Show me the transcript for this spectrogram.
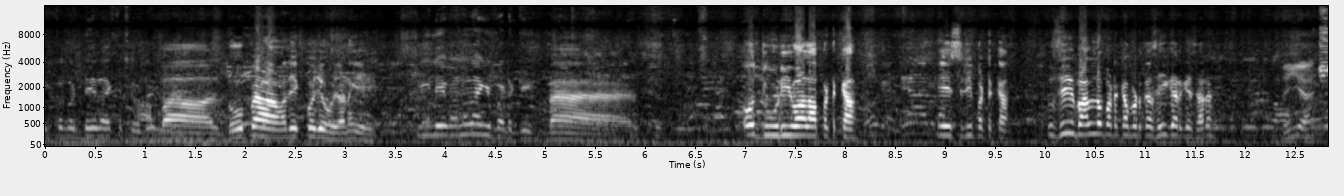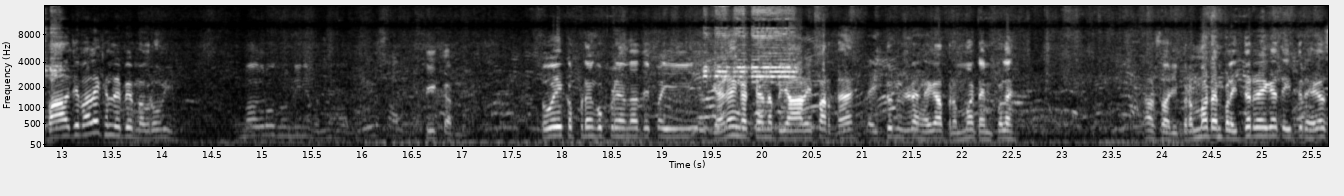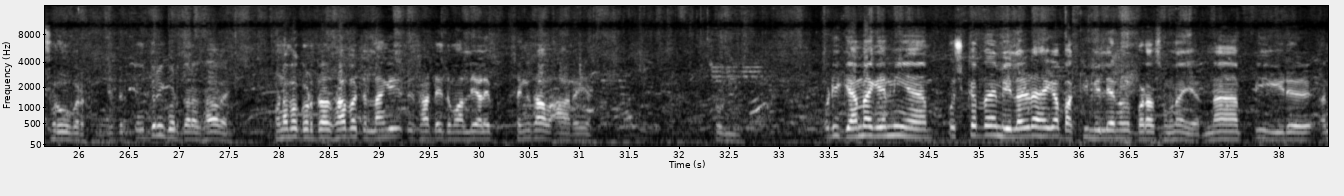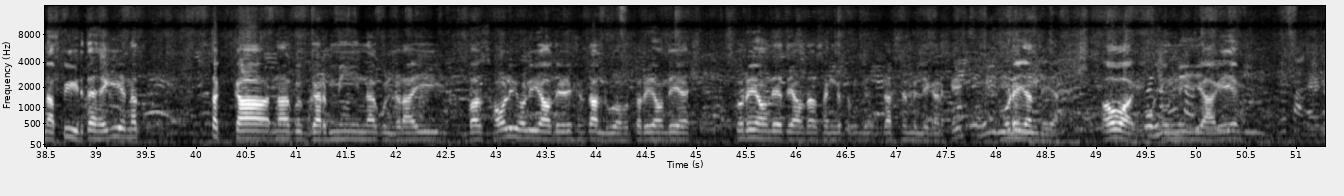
ਇੱਕ ਵੱਡੇ ਦਾ ਇੱਕ ਛੋਟੇ ਦਾ। ਬਸ ਦੋ ਭਰਾਵਾਂ ਦੇ ਇੱਕੋ ਜਿਹੇ ਹੋ ਜਾਣਗੇ ਇਹ। ਕੀਲੇ ਬੰਨ ਦਾਂਗੇ ਪਟਕੇ। ਬਸ। ਉਹ ਜੂੜੀ ਵਾਲਾ ਪਟਕਾ ਕੇਸਰੀ ਪਟਕਾ। ਤੁਸੀਂ ਵੀ ਬੰਨ ਲਓ ਪਟਕਾ ਪਟਕਾ ਸਹੀ ਕਰਕੇ ਸਰ। ਸਹੀ ਹੈ। ਬਾਲ ਜੇ ਵਾਲੇ ਖੱਲੇ ਪਏ ਮਗਰੋਂ ਵੀ। ਮਗਰੋਂ ਥੋਨੀ ਨੇ ਬੰਨਿਆ ਠੀਕ ਕਰ ਲਓ। ਸੋ ਇਹ ਕੱਪੜਿਆਂ ਕੁੱਪੜਿਆਂ ਦਾ ਤੇ ਭਾਈ ਗਹਿਣਿਆਂ ਗੱਟਿਆਂ ਦਾ ਬਾਜ਼ਾਰ ਇਹ ਭਰਦਾ ਹੈ। ਇੱਧਰ ਨੂੰ ਜਿਹੜਾ ਹੈਗਾ ਬ੍ਰਹਮਾ ਟੈਂਪਲ ਹੈ। ਆ ਸੌਰੀ ਬ੍ਰਹਮਾ ਟੈਂਪਲ ਇੱਧਰ ਰਹੇਗਾ ਤੇ ਇੱਧਰ ਹੈਗਾ ਸਰੋਵਰ। ਜਿੱਧਰ ਤੇ ਉਧਰ ਹੀ ਗੁਰਦੁਆਰਾ ਸਾਹਿਬ ਹੈ। ਹੁਣ ਆਪਾਂ ਗੁਰਦੁਆਰਾ ਸਾਹਿਬ ਚੱਲਾਂਗੇ ਤੇ ਸਾਡੇ ਦਿਮਾਲੇ ਵਾਲੇ ਸਿੰਘ ਸਾਹਿਬ ਆ ਰਹੇ ਆ। ਸੋਨੀ। ਬੜੀ ਗਹਿਮਾ ਗਹਿਮੀ ਹੈ ਪੁਸ਼ਕਰ ਦਾ ਮੇਲਾ ਜਿਹੜਾ ਹੈਗਾ ਬਾਕੀ ਮੇਲਿਆਂ ਨਾਲੋਂ ਬੜਾ ਸੋਹਣਾ ਯਾਰ। ਨਾ ਭੀੜ ਨਾ ਭੀੜ ਤਾਂ ਹੈਗੀ ਆ, ਨਾ ਧੱਕਾ, ਨਾ ਕੋਈ ਗਰਮੀ, ਨਾ ਕੋਈ ਲੜਾਈ। ਬਸ ਹੌਲੀ ਹੌਲੀ ਆਪਦੇ ਜਿਹੜੇ ਸ਼ਰਧਾਲੂ ਆ, ਉਹ ਤੁਰੇ ਆਉਂਦੇ ਆ। ਤੁਰੇ ਆਉਂਦੇ ਆ ਤੇ ਆਪਦਾ ਸੰਗਤ ਦਰਸ਼ਨ ਮੇਲੇ ਕਰਕੇ ਮੁੜੇ ਜਾਂਦੇ ਆ। ਆਓ ਆ ਗਏ ਸੋਨੀ ਜੀ ਆ ਗਏ ਆ।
